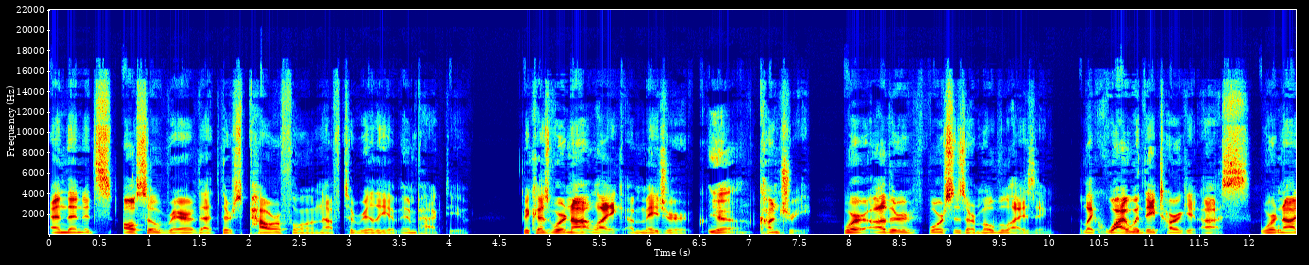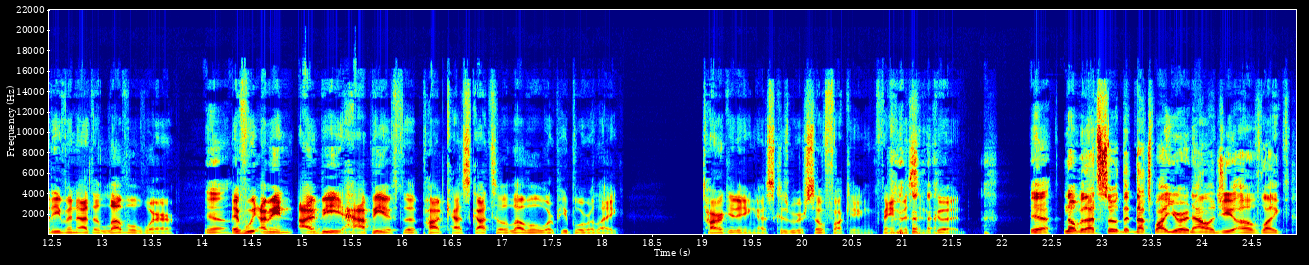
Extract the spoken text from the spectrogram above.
And then it's also rare that there's powerful enough to really impact you because we're not like a major Yeah. country where other forces are mobilizing. Like, why would they target us? We're not even at the level where, Yeah. if we, I mean, I'd be happy if the podcast got to a level where people were like targeting us because we were so fucking famous and good. Yeah. No, but that's so that, that's why your analogy of like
